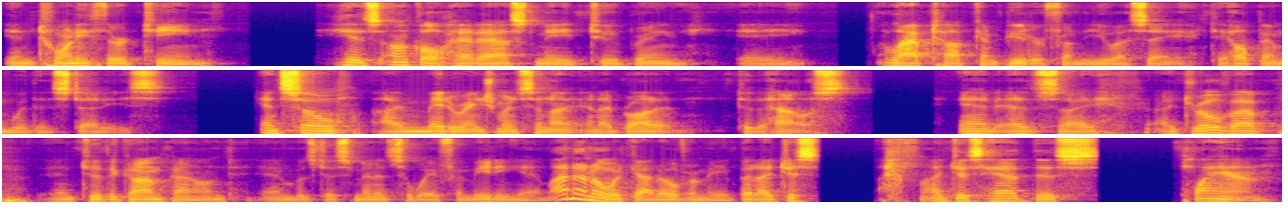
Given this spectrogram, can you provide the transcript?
in 2013, his uncle had asked me to bring a laptop computer from the USA to help him with his studies. And so I made arrangements and I, and I brought it to the house. And as I, I drove up into the compound and was just minutes away from meeting him, I don't know what got over me, but I just, I just had this plan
